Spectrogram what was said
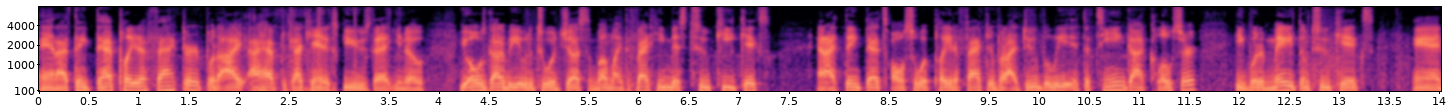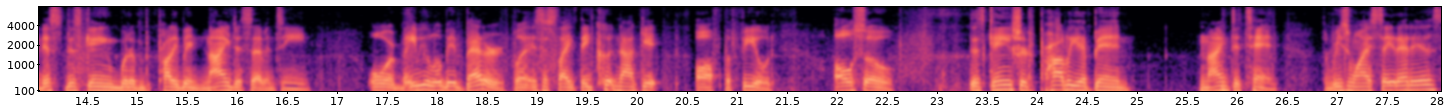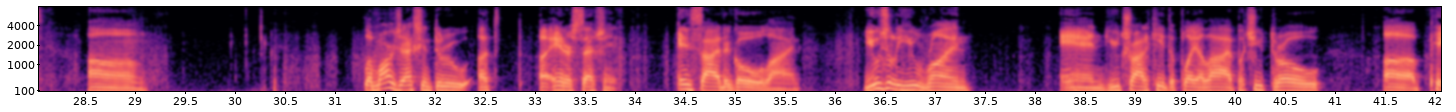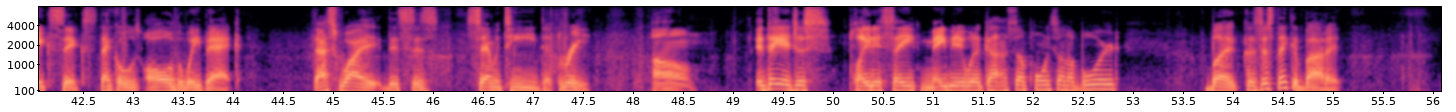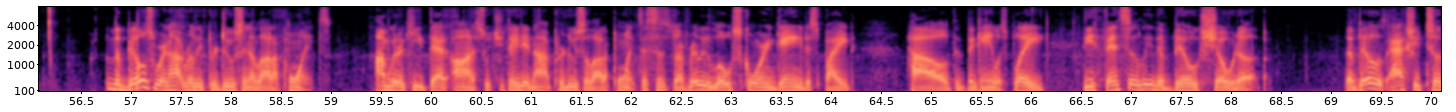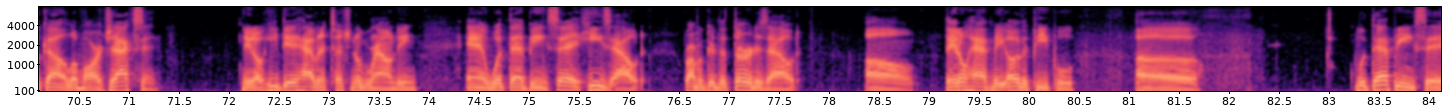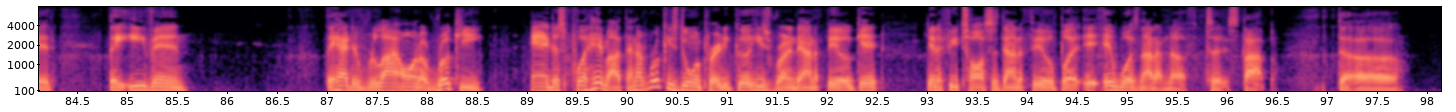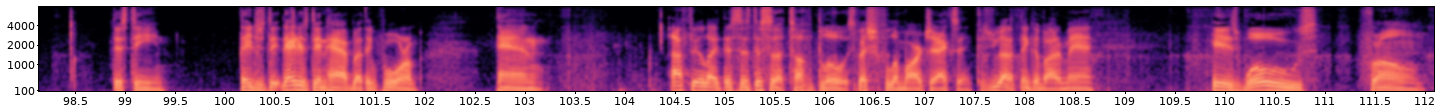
and I think that played a factor. But I, I have to I can't excuse that. You know, you always got to be able to, adjust. But I'm like the fact he missed two key kicks, and I think that's also what played a factor. But I do believe if the team got closer, he would have made them two kicks and this this game would have probably been nine to seventeen, or maybe a little bit better. But it's just like they could not get off the field. Also, this game should probably have been nine to ten. The reason why I say that is, um, Lamar Jackson threw a interception inside the goal line. Usually, you run and you try to keep the play alive, but you throw a pick six that goes all the way back. That's why this is 17 to 3. Um, if they had just played it safe, maybe they would have gotten some points on the board. But because just think about it, the Bills were not really producing a lot of points. I'm going to keep that honest with you. They did not produce a lot of points. This is a really low scoring game despite how the, the game was played. Defensively, the Bills showed up. The Bills actually took out Lamar Jackson you know, he did have an intentional grounding. And with that being said, he's out. Robert Good III is out. Um, they don't have many other people. Uh, with that being said, they even they had to rely on a rookie and just put him out there. Now the rookie's doing pretty good. He's running down the field, get getting a few tosses down the field, but it, it was not enough to stop the uh this team. They just they just didn't have nothing for him, and I feel like this is this is a tough blow, especially for Lamar Jackson, because you got to think about it, man. His woes from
